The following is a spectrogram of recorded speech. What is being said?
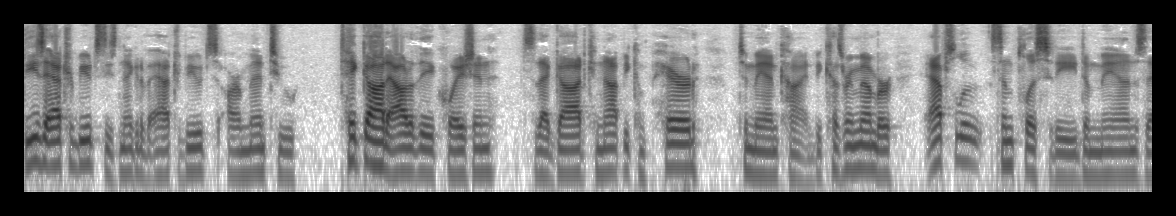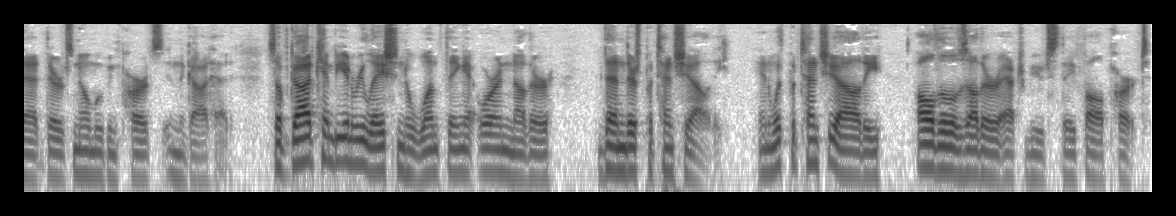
These attributes, these negative attributes, are meant to take God out of the equation so that God cannot be compared to mankind. Because remember, absolute simplicity demands that there's no moving parts in the Godhead. So if God can be in relation to one thing or another, then there's potentiality. And with potentiality, all those other attributes, they fall apart.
